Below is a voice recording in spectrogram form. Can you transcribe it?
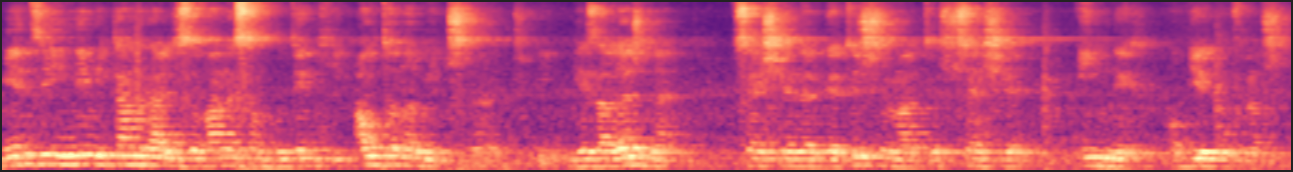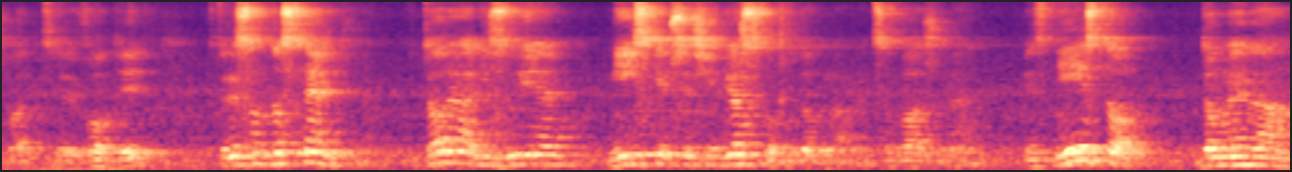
Między innymi tam realizowane są budynki autonomiczne, czyli niezależne w sensie energetycznym, ale też w sensie innych obiegów, na przykład e, wody, które są dostępne. I to realizuje Miejskie Przedsiębiorstwo Budowlane, co ważne. Więc nie jest to domena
